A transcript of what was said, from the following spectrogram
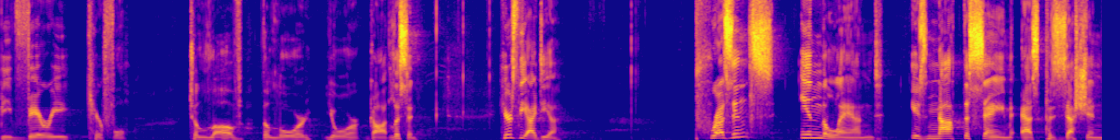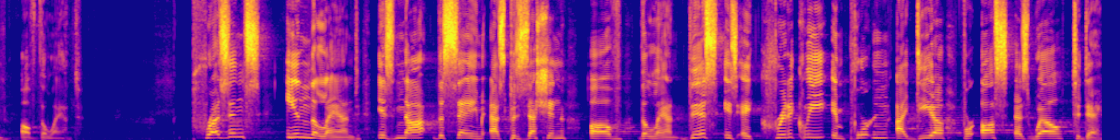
be very careful to love the Lord your God. Listen, here's the idea presence in the land is not the same as possession of the land. Presence in the land is not the same as possession of the land. This is a critically important idea for us as well today.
